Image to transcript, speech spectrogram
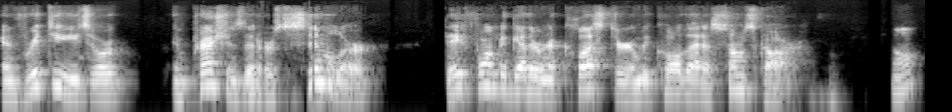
And vrittis or impressions that are similar, they form together in a cluster and we call that a samskar. ¿no?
